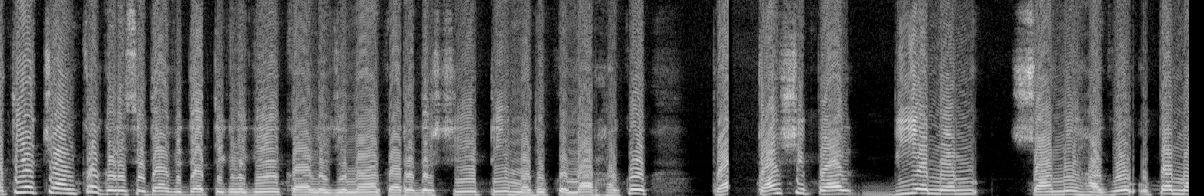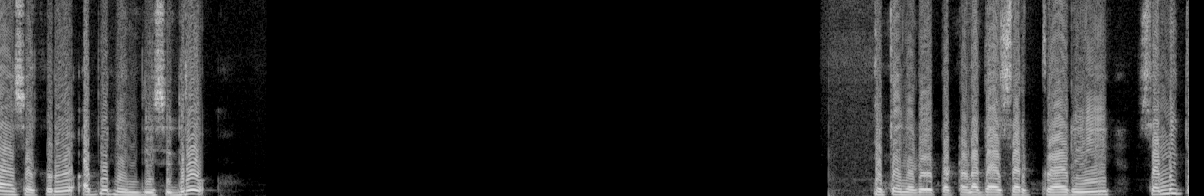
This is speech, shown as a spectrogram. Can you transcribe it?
ಅತಿ ಹೆಚ್ಚು ಅಂಕ ಗಳಿಸಿದ ವಿದ್ಯಾರ್ಥಿಗಳಿಗೆ ಕಾಲೇಜಿನ ಕಾರ್ಯದರ್ಶಿ ಟಿ ಮಧುಕುಮಾರ್ ಹಾಗೂ ಪ್ರ- ಪ್ರಾಂಶುಪಾಲ್ ಬಿಎನ್ಎಂ ಸ್ವಾಮಿ ಹಾಗೂ ಉಪನ್ಯಾಸಕರು ಅಭಿನಂದಿಸಿದರು. ಮತ್ತೊಂದೆಡೆ ಪಟ್ಟಣದ ಸರ್ಕಾರಿ ಸಂಯುಕ್ತ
